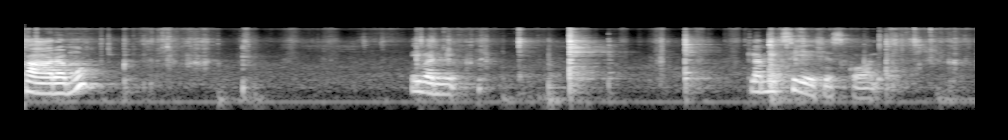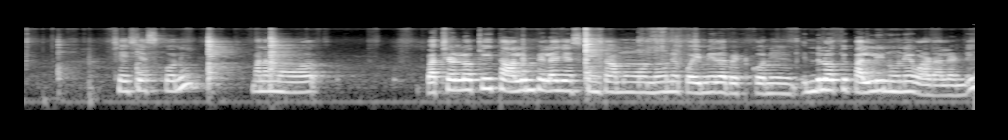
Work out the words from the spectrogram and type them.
కారము ఇవన్నీ. ఇట్లా మిక్సీ చేసేసుకోవాలి. చేసేసుకొని మనము పచ్చడిలోకి తాలింపు ఎలా చేసుకుంటాము? నూనె పొయ్యి మీద పెట్టుకొని ఇందులోకి పల్లి నూనె వాడాలండి.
